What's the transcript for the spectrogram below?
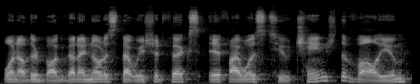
One other bug that I noticed that we should fix, if I was to change the volume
